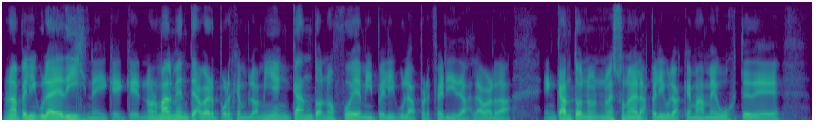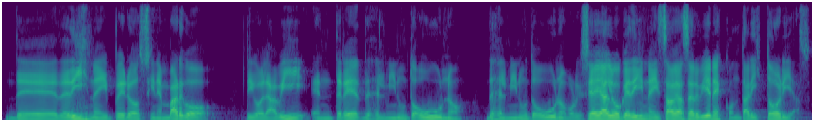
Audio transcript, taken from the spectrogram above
una película de Disney, que, normalmente, a ver, por ejemplo, a mí Encanto no fue de mis películas preferidas, la verdad. Encanto no, es una de las películas que más me guste de, de, Disney, pero sin embargo, digo, la vi, entré desde el minuto uno desde el minuto uno, porque si hay algo que Disney sabe hacer bien es contar historias.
